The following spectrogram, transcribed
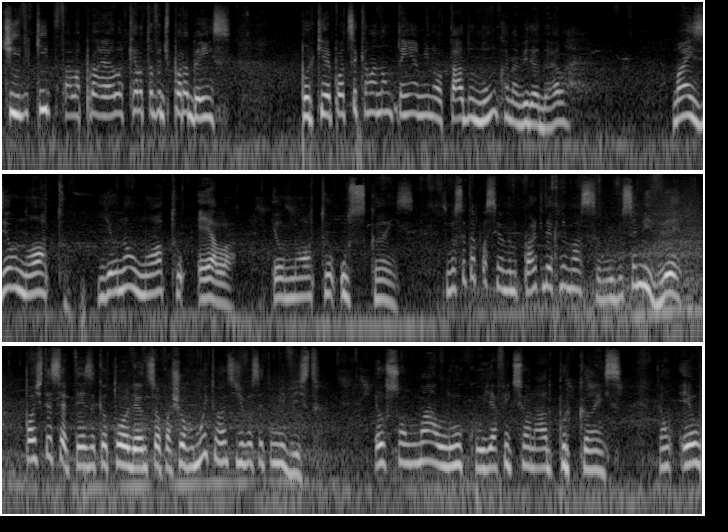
tive que falar para ela que ela estava de parabéns, porque pode ser que ela não tenha me notado nunca na vida dela, mas eu noto e eu não noto ela, eu noto os cães. Se você está passeando no parque de aclimação e você me vê, pode ter certeza que eu estou olhando seu cachorro muito antes de você ter me visto. Eu sou um maluco e aficionado por cães. Então eu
